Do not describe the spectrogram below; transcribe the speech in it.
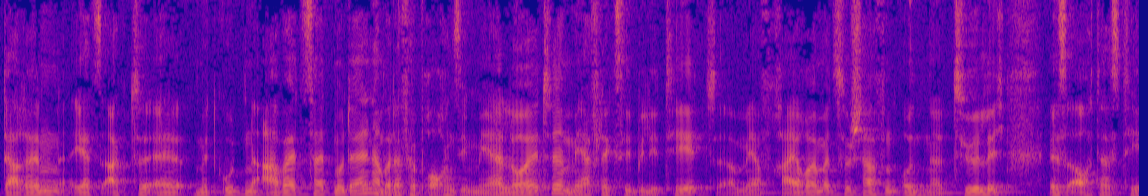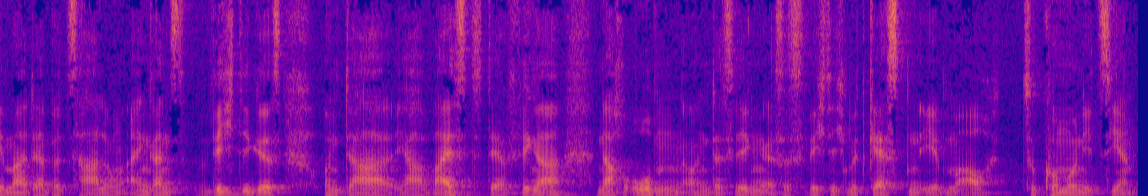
darin, jetzt aktuell mit guten Arbeitszeitmodellen, aber dafür brauchen sie mehr Leute, mehr Flexibilität, äh, mehr Freiräume zu schaffen. Und natürlich ist auch das Thema der Bezahlung ein ganz wichtiges. Und da ja, weist der Finger nach oben. Und deswegen ist es wichtig, mit Gästen eben auch zu kommunizieren.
